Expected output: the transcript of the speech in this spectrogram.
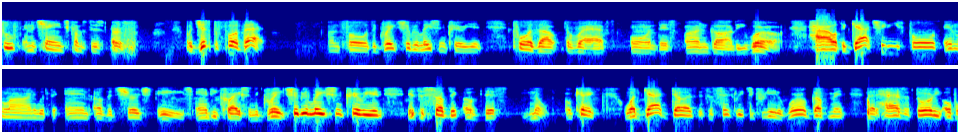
truth and the change comes to this earth. But just before that unfolds, the great tribulation period pours out the wrath on this ungodly world. How the GATT treaty falls in line with the end of the church age, Antichrist, and the great tribulation period is the subject of this note. Okay? What GATT does is essentially to create a world government that has authority over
